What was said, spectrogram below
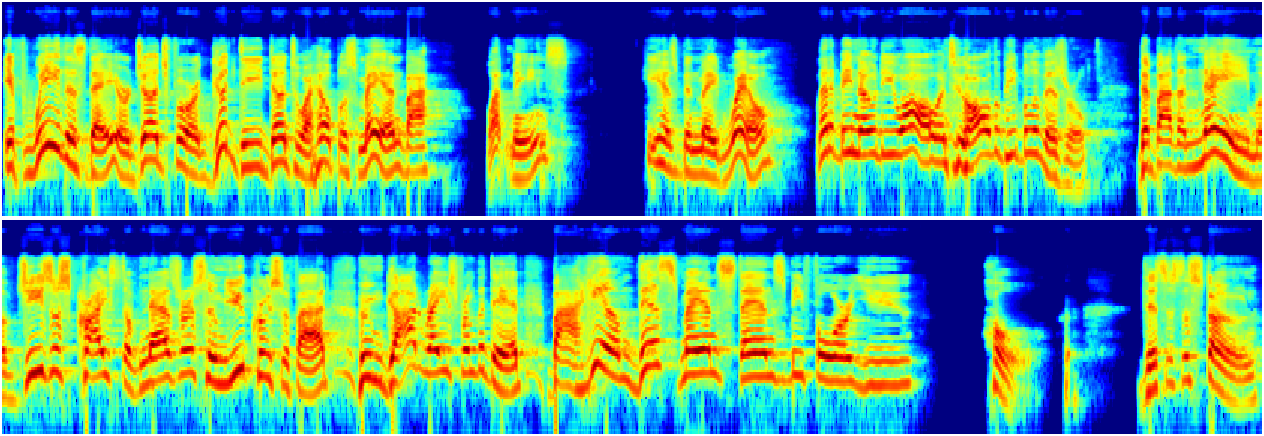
if we this day are judged for a good deed done to a helpless man, by what means he has been made well, let it be known to you all and to all the people of Israel that by the name of Jesus Christ of Nazareth, whom you crucified, whom God raised from the dead, by him this man stands before you whole. This is the stone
